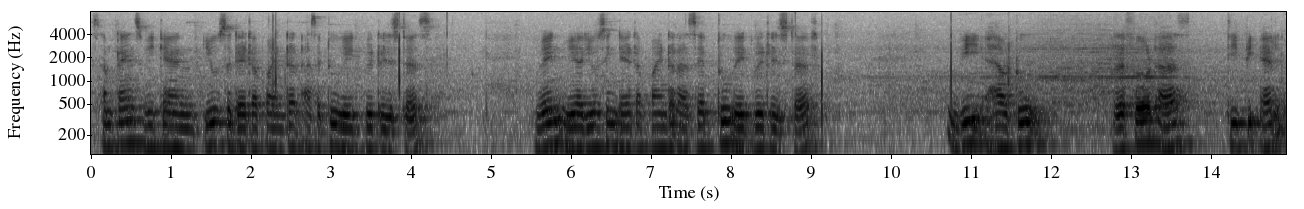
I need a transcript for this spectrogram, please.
Sometimes we can use a data pointer as a 2 8 bit registers when we are using data pointer as a 2 8 bit register we have to referred as DPL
